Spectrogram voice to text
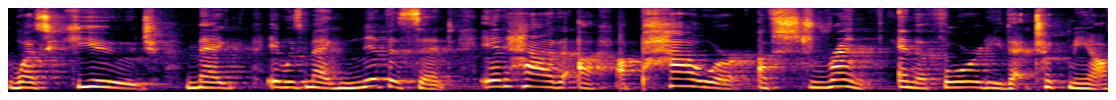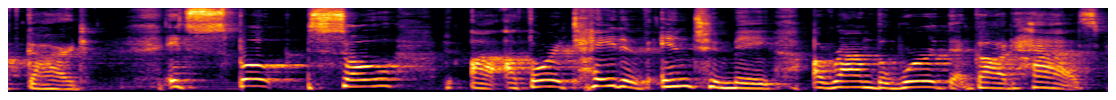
was huge. Mag- it was magnificent. It had a, a power of strength and authority that took me off guard. It spoke so uh, authoritative into me around the word that God has.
